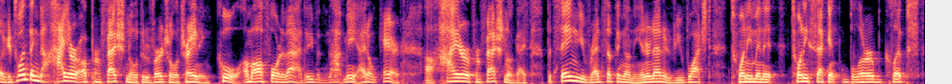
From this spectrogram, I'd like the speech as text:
Look, it's one thing to hire a professional through virtual training. Cool. I'm all for that. Even not me. I don't care. Uh, hire a professional, guys. But saying you've read something on the internet or if you've watched 20 minute, 20 second blurb clips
